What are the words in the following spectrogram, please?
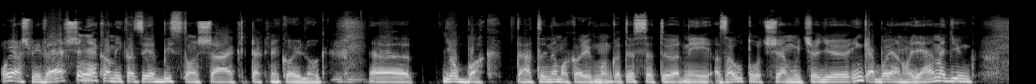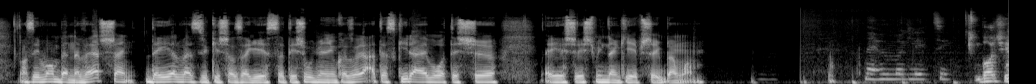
olyasmi versenyek, amik azért biztonság technikailag ö, jobbak, tehát hogy nem akarjuk magunkat összetörni, az autót sem, úgyhogy inkább olyan, hogy elmegyünk, azért van benne verseny, de élvezzük is az egészet, és úgy megyünk az, hogy hát ez király volt, és, és, és mindenki épségben van. Ne hümmög, Léci. Bocsi,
